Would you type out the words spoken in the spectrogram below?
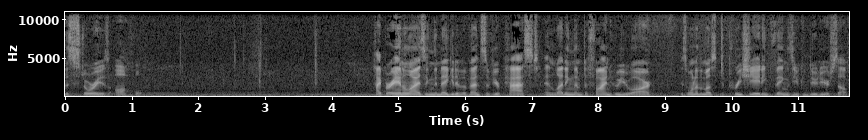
This story is awful. Hyperanalyzing the negative events of your past and letting them define who you are is one of the most depreciating things you can do to yourself.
